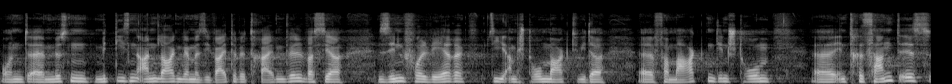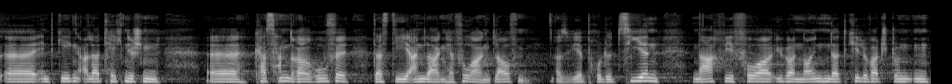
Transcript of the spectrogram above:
und äh, müssen mit diesen Anlagen, wenn man sie weiter betreiben will, was ja sinnvoll wäre, sie am Strommarkt wieder äh, vermarkten, den Strom. Äh, interessant ist, entgegen aller technischen Cassandra-Rufe, dass die Anlagen hervorragend laufen. Also wir produzieren nach wie vor über 900 Kilowattstunden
